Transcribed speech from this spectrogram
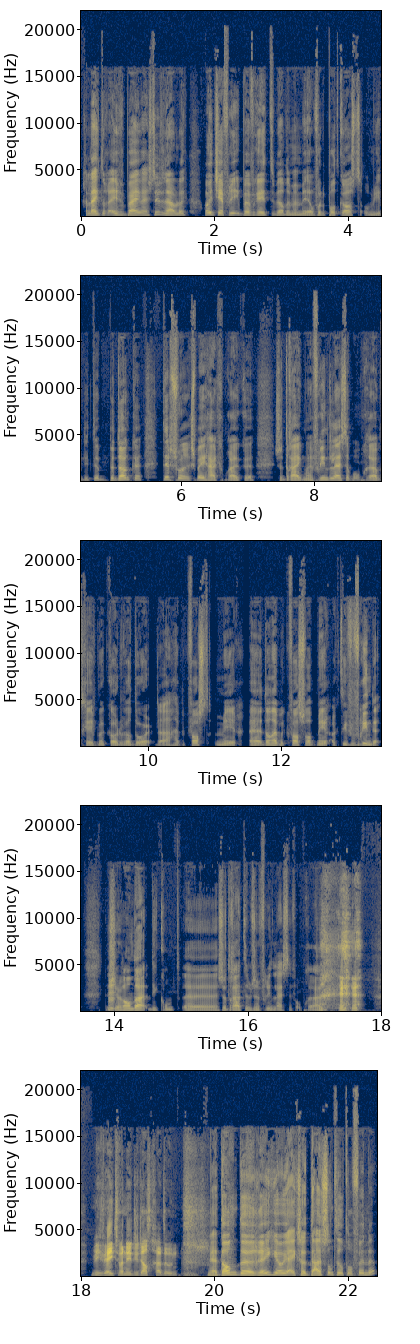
gelijk nog even bij. Hij stuurde namelijk... Hoi Jeffrey, ik ben vergeten te melden in mijn mail voor de podcast. Om jullie te bedanken. Tips voor XP ga ik gebruiken. Zodra ik mijn vriendenlijst heb opgeruimd, geef ik mijn code wel door. Dan heb ik vast, meer, eh, dan heb ik vast wat meer actieve vrienden. Dus Hm. Jolanda, die komt eh, zodra Tim zijn vriendenlijst heeft opgeruimd. Wie weet wanneer hij dat gaat doen. ja, dan de regio. Ja, ik zou Duitsland heel tof vinden.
